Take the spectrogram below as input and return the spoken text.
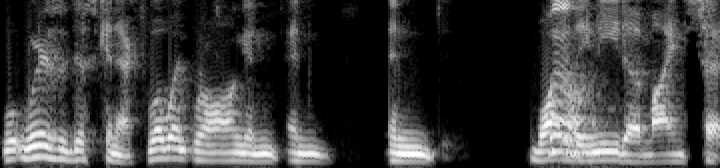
where's the disconnect? What went wrong, and and and why well, do they need a mindset?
